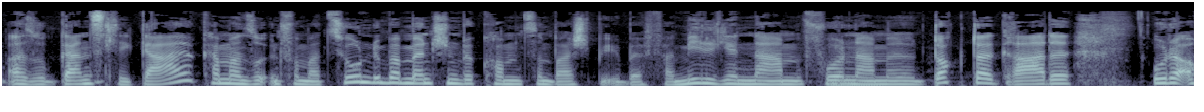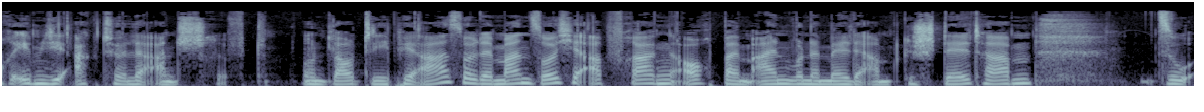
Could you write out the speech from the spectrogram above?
Also ganz legal kann man so Informationen über Menschen bekommen, zum Beispiel über Familienname, Vorname, mhm. Doktorgrade oder auch eben die aktuelle Anschrift. Und laut DPA soll der Mann solche Abfragen auch beim Einwohnermeldeamt gestellt haben. So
